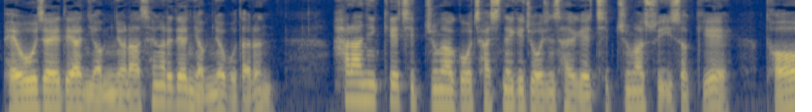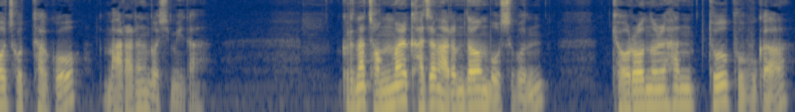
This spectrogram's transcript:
배우자에 대한 염려나 생활에 대한 염려보다는 하나님께 집중하고 자신에게 주어진 사역에 집중할 수 있었기에 더 좋다고 말하는 것입니다. 그러나 정말 가장 아름다운 모습은 결혼을 한 두 부부가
